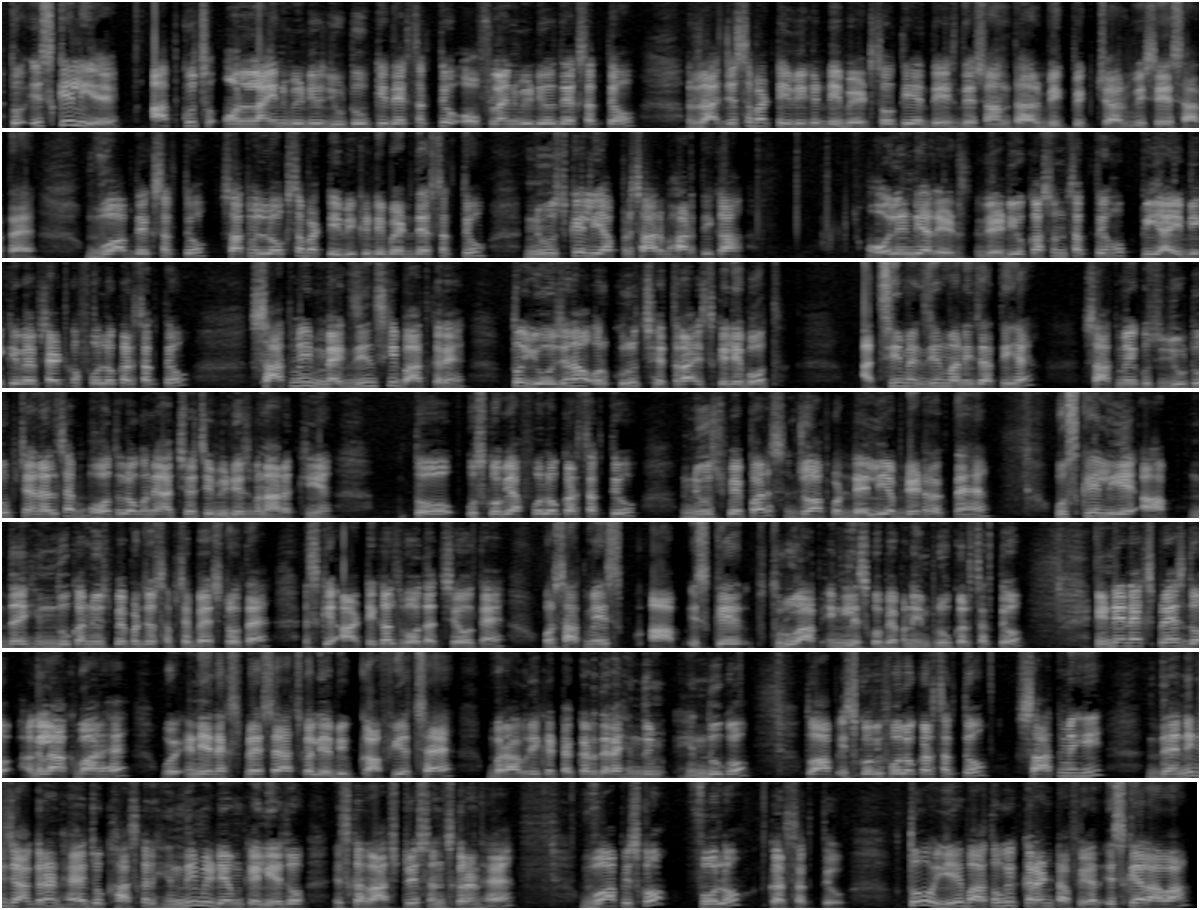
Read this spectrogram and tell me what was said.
तो इसके लिए आप कुछ ऑनलाइन वीडियो यूट्यूब की देख सकते हो ऑफलाइन वीडियो देख सकते हो। राज्यसभा टीवी की डिबेट्स होती है, देश देशांतर बिग पिक्चर विशेष आता है, वो आप देख सकते हो। साथ में लोकसभा टीवी की डिबेट देख सकते हो। न्यूज़ के लिए आप प्रसार भारती का ऑल इंडिया रेडियो का सुन सकते हो पीआईबी के वेबसाइट को फॉलो कर सकते हो। साथ में मैगजीन्स की बात करें तो योजना और कुरुक्षेत्रा इसके लिए बहुत अच्छी मैगजीन मानी जाती है। साथ में कुछ यूट्यूब चैनल्स हैं, बहुत लोगों ने अच्छी अच्छी वीडियोस बना रखी हैं तो उसको भी आप फॉलो कर सकते हो। न्यूज़पेपर्स जो आपको डेली अपडेट रखते हैं, उसके लिए आप द हिंदू का न्यूज़पेपर जो सबसे बेस्ट होता है, इसके आर्टिकल्स बहुत अच्छे होते हैं, और साथ में इस, आप इसके थ्रू आप इंग्लिश को भी अपने इम्प्रूव कर सकते हो। इंडियन एक्सप्रेस दो, अगला अखबार है, वो इंडियन एक्सप्रेस है, आजकल ये भी काफ़ी अच्छा है, बराबरी के टक्कर दे रहा है हिंदू हिंदू को तो आप इसको भी फॉलो कर सकते हो। साथ में ही दैनिक जागरण है, जो खासकर हिंदी मीडियम के लिए जो इसका राष्ट्रीय संस्करण है, वो आप इसको फॉलो कर सकते हो। तो ये बात होगी करंट अफेयर इसके अलावा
